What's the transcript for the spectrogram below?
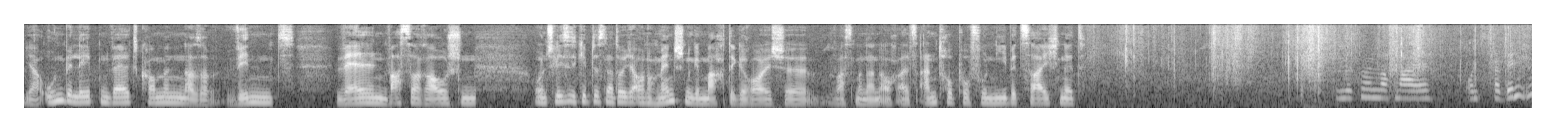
ja, unbelebten Welt kommen, also Wind, Wellen, Wasserrauschen. Und schließlich gibt es natürlich auch noch menschengemachte Geräusche, was man dann auch als Anthropophonie bezeichnet. Wir müssen noch mal uns verbinden,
